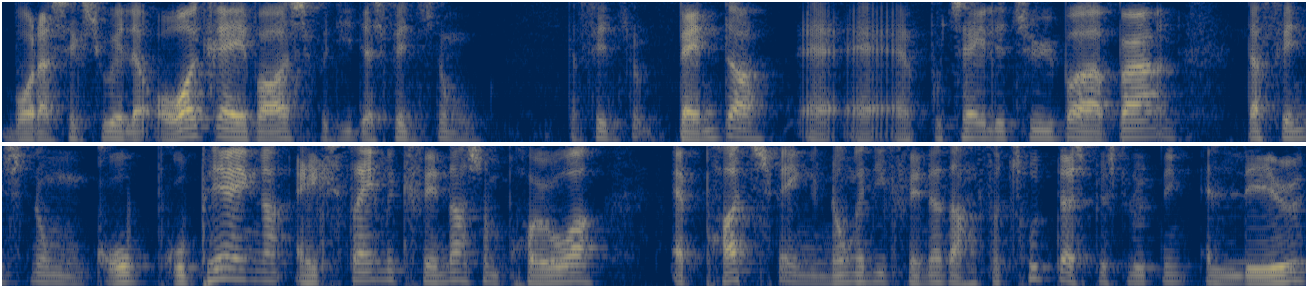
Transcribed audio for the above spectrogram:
hvor der er seksuelle overgreb også, fordi der findes nogle, der findes nogle bander af, af, af brutale typer af børn. Der findes nogle grupperinger af ekstreme kvinder, som prøver at påtvinge nogle af de kvinder, der har fortrudt deres beslutning at leve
